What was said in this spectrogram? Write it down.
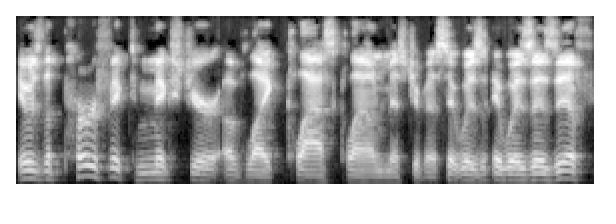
It was the perfect mixture of like class clown mischievous. It was. It was as if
